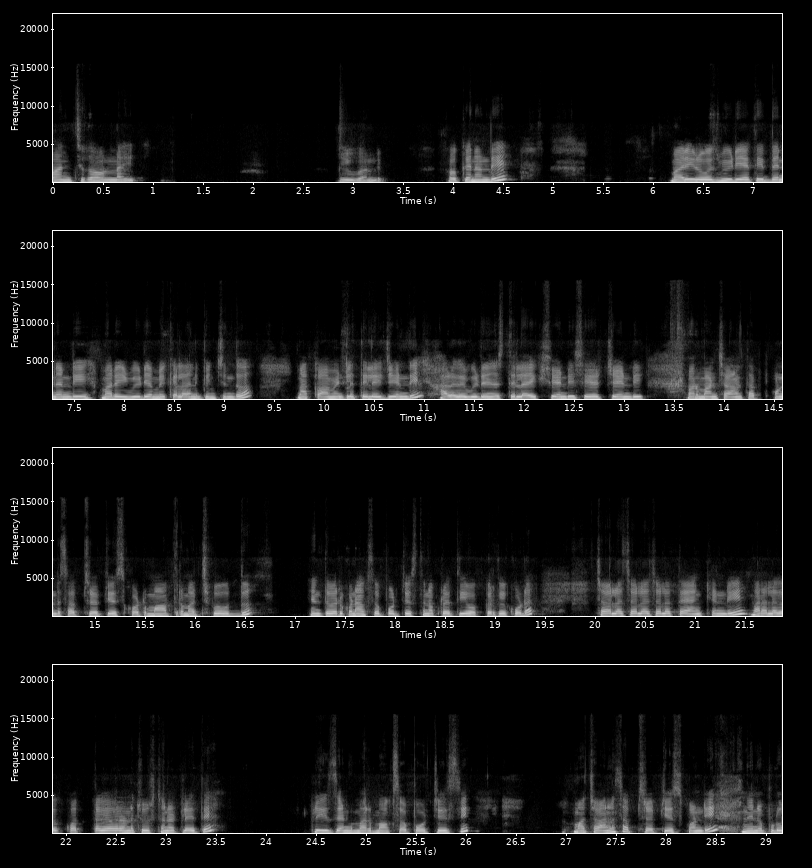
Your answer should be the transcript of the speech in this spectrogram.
మంచిగా ఉన్నాయి. ఇవ్వండి. ఓకేనండి? మరి రోజు వీడియో అయితే ఇద్దేనండి మరి ఈ వీడియో మీకు ఎలా అనిపించిందో నాకు కామెంట్లో తెలియజేయండి. అలాగే వీడియో చేస్తే లైక్ చేయండి షేర్ చేయండి. మరి మన ఛానల్ తప్పకుండా సబ్స్క్రైబ్ చేసుకోవటం మాత్రం మర్చిపోవద్దు. ఇంతవరకు నాకు సపోర్ట్ చేస్తున్న ప్రతి ఒక్కరికి కూడా చాలా చాలా చాలా థ్యాంక్ అండి. మరి అలాగే కొత్తగా ఎవరైనా చూస్తున్నట్లయితే ప్లీజ్ అండి మరి మాకు సపోర్ట్ చేసి మా ఛానల్ సబ్స్క్రైబ్ చేసుకోండి. నేను ఇప్పుడు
